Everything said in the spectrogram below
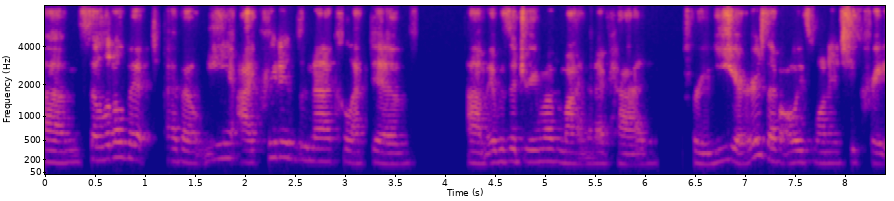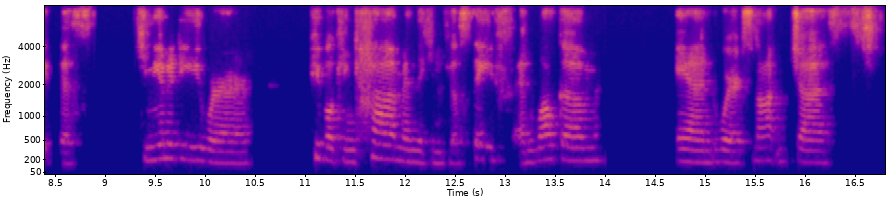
Um, so a little bit about me. I created Luna Collective. Um, it was a dream of mine that I've had for years. I've always wanted to create this community where people can come and they can feel safe and welcome and where it's not just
